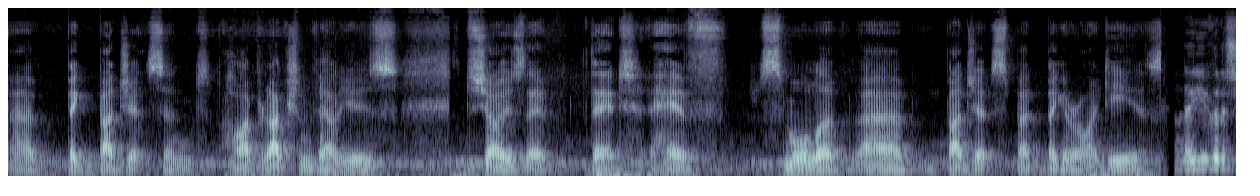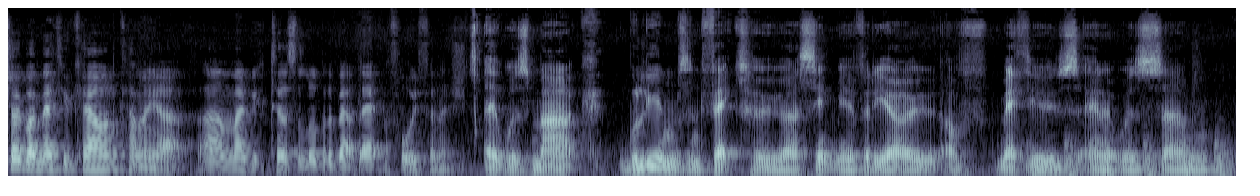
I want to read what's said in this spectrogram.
uh, big budgets and high production values, shows that that have smaller uh, budgets but bigger ideas. No, you've got a show by Matthew Cowan coming up. Um, maybe you could tell us a little bit about that before we finish. It was Mark Williams, in fact, who uh, sent me a video of Matthews, and it was um,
